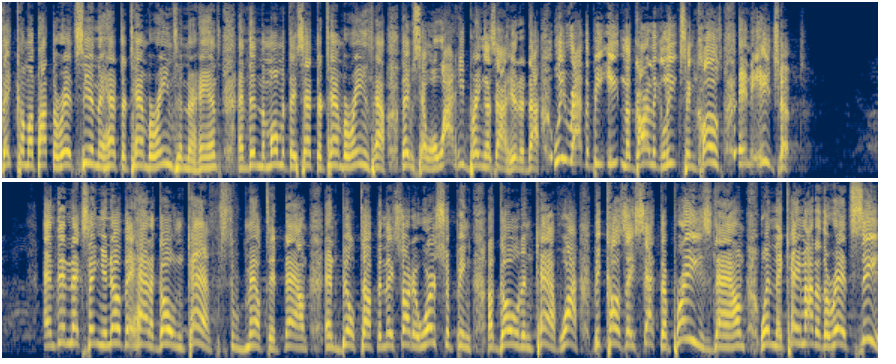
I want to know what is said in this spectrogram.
They come up out the Red Sea and they had their tambourines in their hands. And then the moment they set their tambourines down, they said, well, why'd he bring us out here to die? We'd rather be eating the garlic leeks and cloves in Egypt. And then next thing you know, they had a golden calf melted down and built up, and they started worshiping a golden calf. Why? Because they set their praise down when they came out of the Red Sea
